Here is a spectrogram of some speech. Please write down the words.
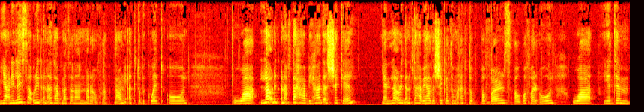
يعني ليس أريد أن أذهب مثلا مرة أخرى. دعوني أكتب quit all ولا أريد أن أفتحها بهذا الشكل يعني لا أريد أن أفتحها بهذا الشكل ثم أكتب buffers أو buffer all ويتم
